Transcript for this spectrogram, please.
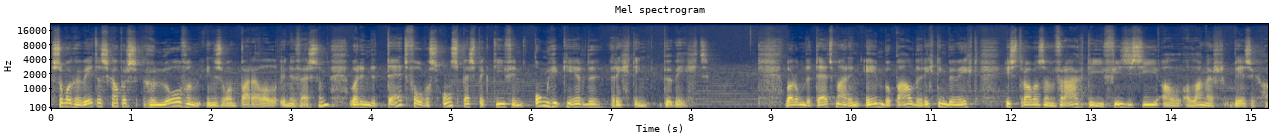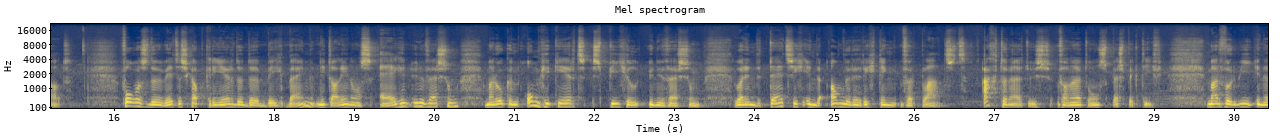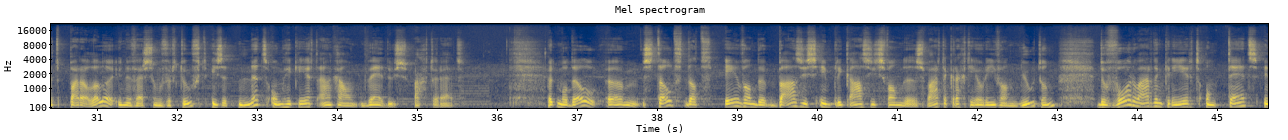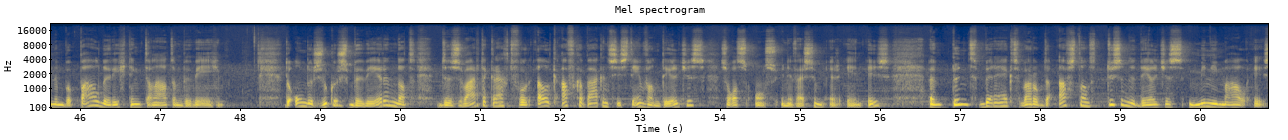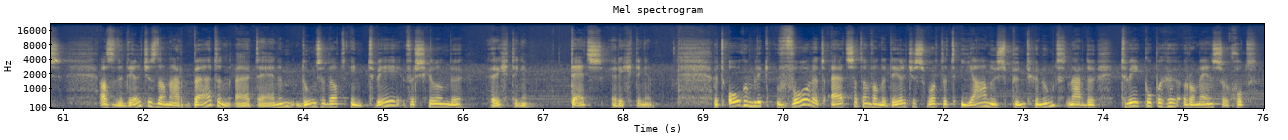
Sommige wetenschappers geloven in zo'n parallel universum waarin de tijd volgens ons perspectief in omgekeerde richting beweegt. Waarom de tijd maar in één bepaalde richting beweegt, is trouwens een vraag die fysici al langer bezighoudt. Volgens de wetenschap creëerde de Big Bang niet alleen ons eigen universum, maar ook een omgekeerd spiegeluniversum, waarin de tijd zich in de andere richting verplaatst. Achteruit dus, vanuit ons perspectief. Maar voor wie in het parallelle universum vertoeft, is het net omgekeerd en gaan wij dus achteruit. Het model um, stelt dat een van de basisimplicaties van de zwaartekrachttheorie van Newton de voorwaarden creëert om tijd in een bepaalde richting te laten bewegen. De onderzoekers beweren dat de zwaartekracht voor elk afgebakend systeem van deeltjes, zoals ons universum er één is, een punt bereikt waarop de afstand tussen de deeltjes minimaal is. Als de deeltjes dan naar buiten uiteinden, doen ze dat in twee verschillende richtingen, tijdsrichtingen. Het ogenblik voor het uitzetten van de deeltjes wordt het Januspunt genoemd, naar de tweekoppige Romeinse god.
